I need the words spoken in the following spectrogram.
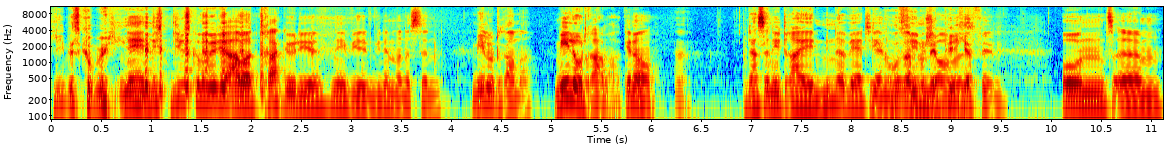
Liebeskomödie. nee, nicht Liebeskomödie, aber Tragödie, nee, wie, wie nennt man das denn? Melodrama. Melodrama, genau. Ja. Das sind die drei Der minderwertigen Rosamunde Filmgenres. Pilcher-Film. Und ähm,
